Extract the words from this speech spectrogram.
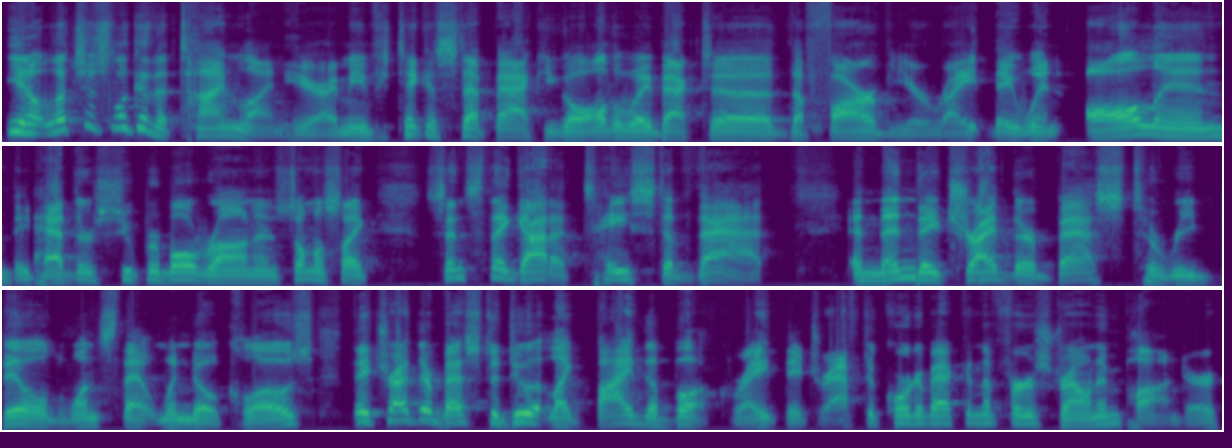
you know, let's just look at the timeline here. I mean, if you take a step back, you go all the way back to the Favre year, right? They went all in, they had their Super Bowl run, and it's almost like since they got a taste of that, and then they tried their best to rebuild once that window closed. They tried their best to do it like by the book, right? They draft a quarterback in the first round in Ponder.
